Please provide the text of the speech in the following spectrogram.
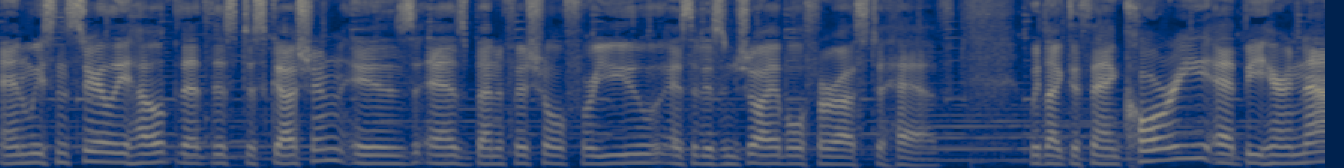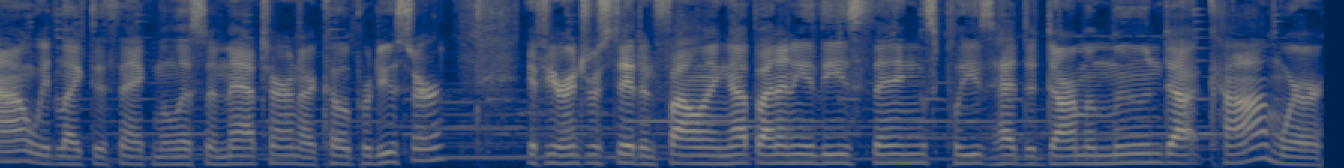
and we sincerely hope that this discussion is as beneficial for you as it is enjoyable for us to have. We'd like to thank Corey at Be Here Now. We'd like to thank Melissa Mattern, our co producer. If you're interested in following up on any of these things, please head to dharmamoon.com where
